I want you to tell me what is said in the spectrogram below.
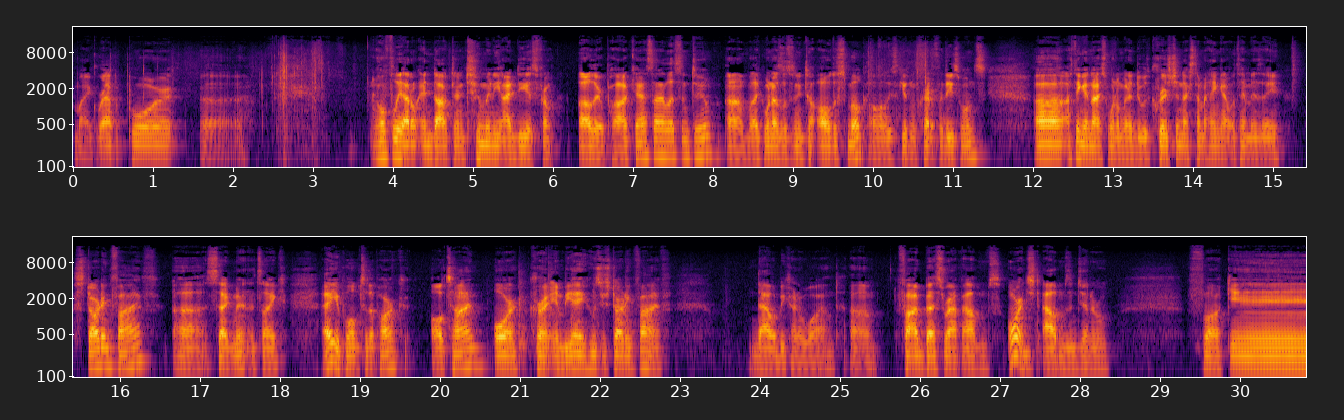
Mike Rapaport. Uh, hopefully, I don't indoctrinate too many ideas from other podcasts that I listen to. Um, like when I was listening to All the Smoke, I'll at least give them credit for these ones. Uh, I think a nice one I'm going to do with Christian next time I hang out with him is a starting five uh, segment. It's like, hey, you pull up to the park all time or current NBA. Who's your starting five? That would be kind of wild. Um, five best rap albums or just albums in general. Fucking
